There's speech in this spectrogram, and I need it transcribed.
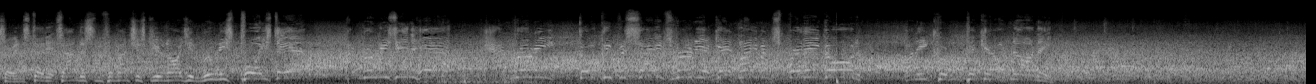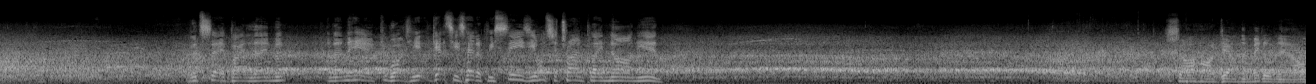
So instead it's Anderson for Manchester United. Rooney's poised here. And Rooney's in here. And Rooney, goalkeeper saves. Rooney again. Lehmann's pretty good. And he couldn't pick out Nani. Good save by Lehmann. And then here, what, he gets his head up, he sees, he wants to try and play Nani in. Saha down the middle now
